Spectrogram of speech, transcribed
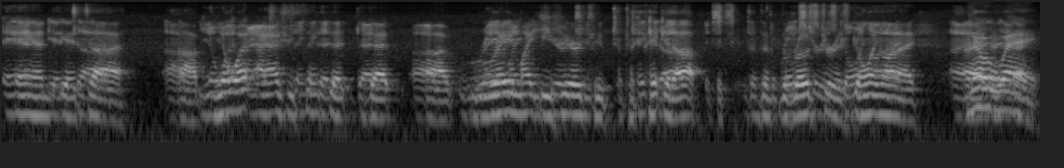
and it. Uh, uh, you, know you know, what? I actually think, think that that, that uh, Ray, Ray might be here to, to, to pick, pick it up. It's, it's the, the, the, Roadster is going on a, a no way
